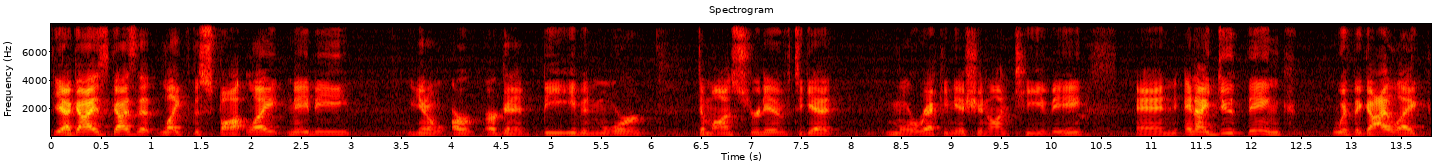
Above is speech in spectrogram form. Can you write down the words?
yeah, guys, guys that like the spotlight, maybe, you know, are are gonna be even more demonstrative to get more recognition on TV, and and I do think with a guy like,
